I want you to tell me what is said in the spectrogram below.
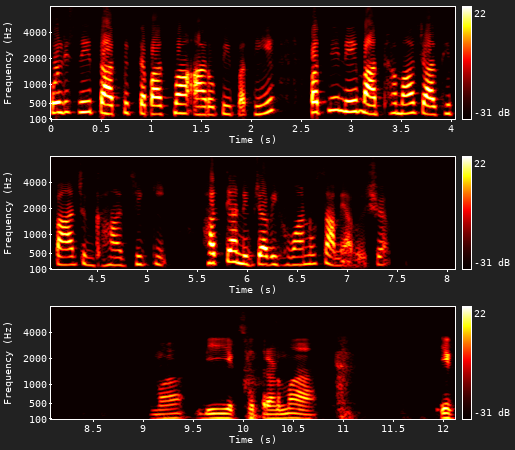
પોલીસની પ્રાથમિક તપાસમાં આરોપી પતિએ પત્નીને માથામાં ચારથી પાંચ ઘા ઝીકી હત્યા નિપજાવી હોવાનું સામે આવ્યું છે. માં બી એકસો ત્રણમાં એક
